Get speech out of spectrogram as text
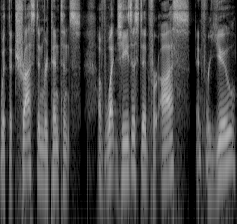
with the trust and repentance of what Jesus did for us and for you.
